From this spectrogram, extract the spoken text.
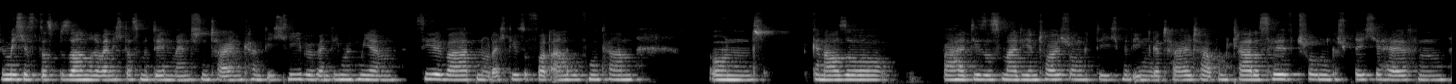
für mich ist das Besondere, wenn ich das mit den Menschen teilen kann, die ich liebe, wenn die mit mir im Ziel warten oder ich die sofort anrufen kann. Und genauso war halt dieses Mal die Enttäuschung, die ich mit ihnen geteilt habe. Und klar, das hilft schon, Gespräche helfen,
